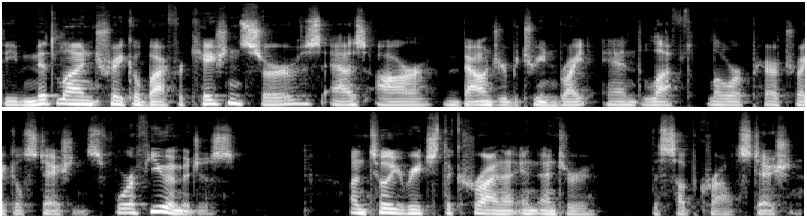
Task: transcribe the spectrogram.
the midline tracheal bifurcation serves as our boundary between right and left lower paratracheal stations for a few images, until you reach the carina and enter the subcarinal station.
